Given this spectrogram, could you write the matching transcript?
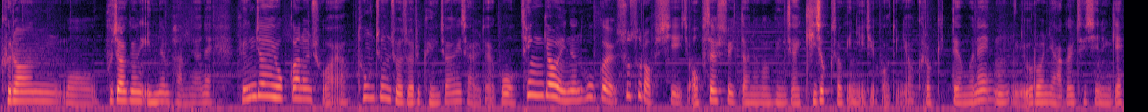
그런 뭐 부작용이 있는 반면에 굉장히 효과는 좋아요. 통증 조절 이 굉장히 굉장히 잘 되고 생겨 있는 혹을 수술 없이 없앨 수 있다는 건 굉장히 기적적인 일이거든요. 그렇기 때문에 음, 이런 약을 드시는 게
